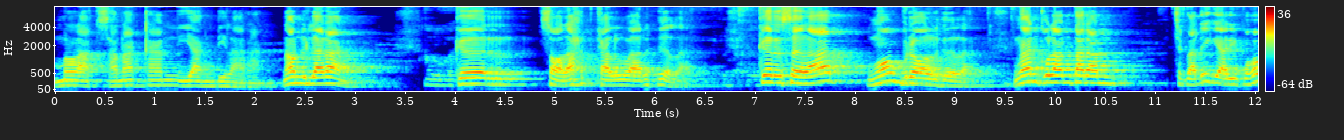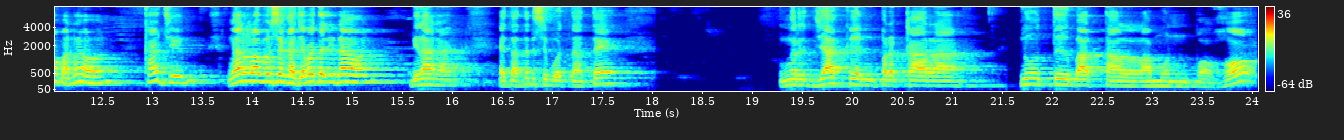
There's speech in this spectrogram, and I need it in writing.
Melaksanakan yang dilarang. Naon dilarang? Ker salat keluar heula. Ker salat ngobrol heula. Ngan kulantaran cek tadi ge ari poho naon? Kajen ngan lamun sengaja tadi naon? Dilarang eteta disebut nate ngerjakan perkara nute batal lamun poho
